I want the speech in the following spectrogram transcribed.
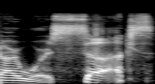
Star Wars sucks.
